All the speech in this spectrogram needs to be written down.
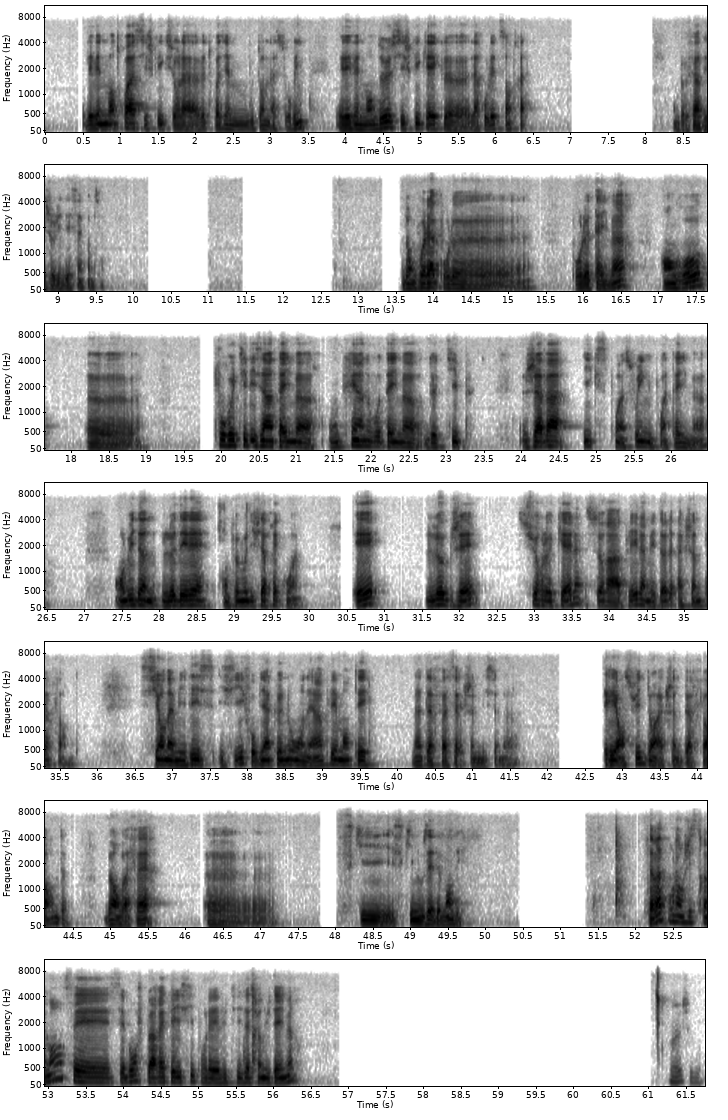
L'événement 3 si je clique sur le troisième bouton de la souris, et l'événement 2 si je clique avec la roulette centrale. On peut faire des jolis dessins comme ça. Donc voilà pour le, pour le timer. En gros, euh, pour utiliser un timer, on crée un nouveau timer de type java x.swing.timer. On lui donne le délai qu'on peut modifier après coup hein, et l'objet sur lequel sera appelée la méthode actionPerformed. Si on a mis 10 ici, il faut bien que nous, on ait implémenté l'interface actionListener. Et ensuite, dans actionPerformed, ben, on va faire euh, ce, qui, ce qui nous est demandé. Ça va pour l'enregistrement? C'est bon, je peux arrêter ici pour l'utilisation du timer? Oui, c'est bon.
